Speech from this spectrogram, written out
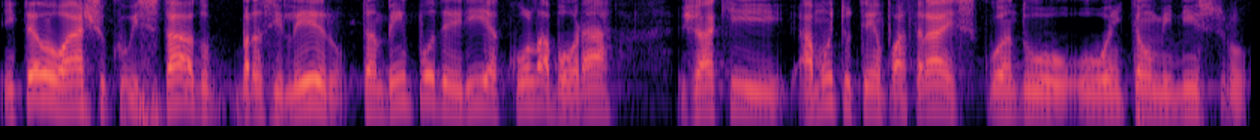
Então, eu acho que o Estado brasileiro também poderia colaborar, já que há muito tempo atrás, quando o então ministro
